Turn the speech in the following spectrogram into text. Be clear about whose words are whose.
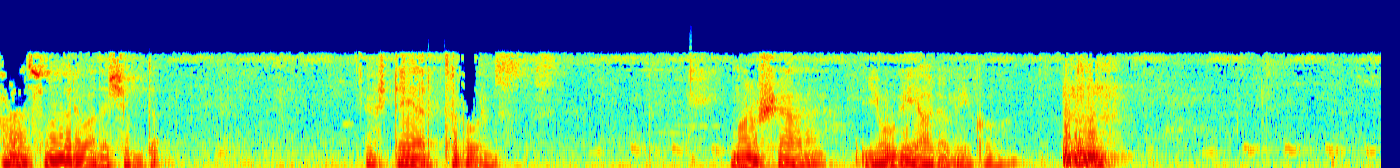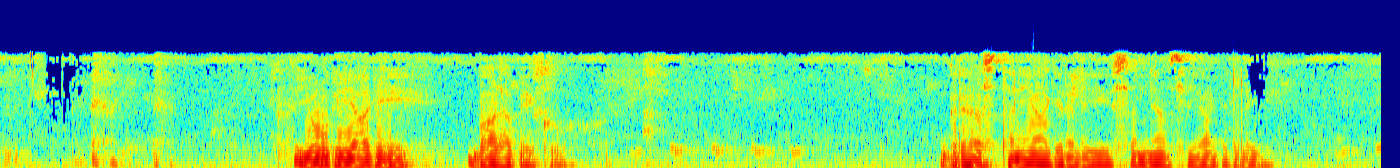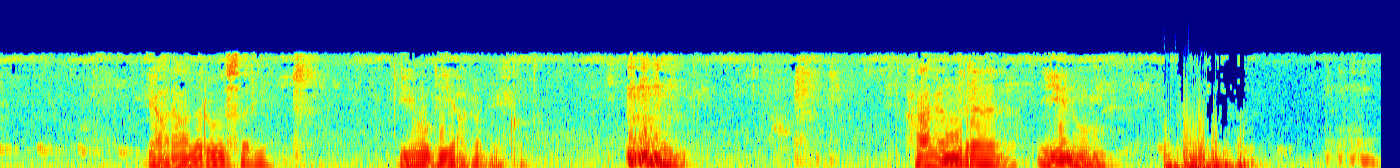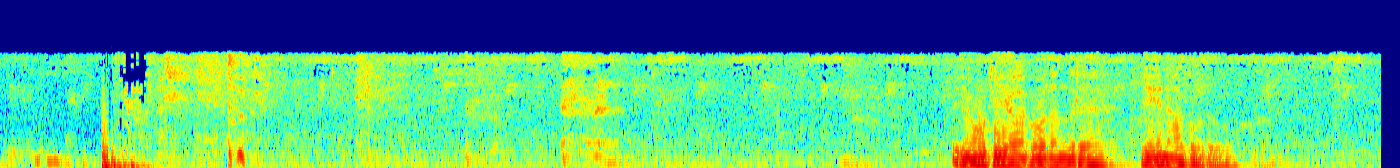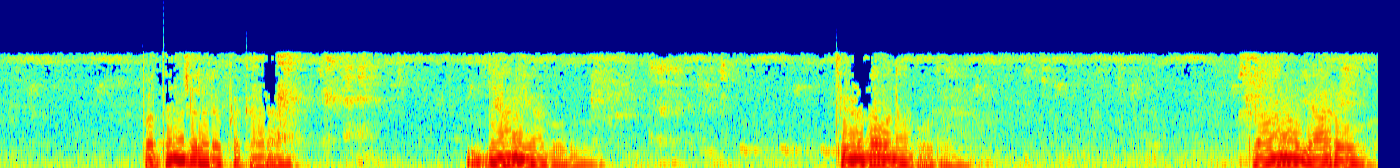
Speaker 1: ಬಹಳ ಸುಂದರವಾದ ಶಬ್ದ. ಅಷ್ಟೇ ಅರ್ಥಪೂರ್ಣ. ಮನುಷ್ಯ ಯೋಗಿಯಾಗಬೇಕು. ಯೋಗಿಯಾಗಿ ಬಾಳಬೇಕು. ಗೃಹಸ್ಥನಿಯಾಗಿರಲಿ ಸನ್ಯಾಸಿಯಾಗಿರಲಿ ಯಾರಾದರೂ ಸರಿ ಯೋಗಿಯಾಗಬೇಕು. ಹಾಗಂದ್ರೆ ಏನು? ಯೋಗಿ ಆಗೋದಂದ್ರೆ ಏನಾಗೋದು? ಪತಂಜಲರ ಪ್ರಕಾರ ಜ್ಞಾನಿಯಾಗೋದು ತಿಳಿದವನಾಗುವುದು. ತಾನು ಯಾರು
